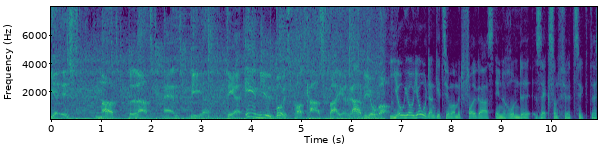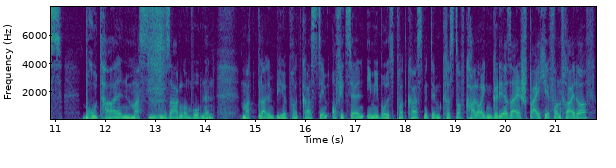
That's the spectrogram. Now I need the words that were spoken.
Hier ist Mud, Blood and Beer. Der Emil Bulls Podcast bei Radio Bob. Yo, yo, yo, dann geht's hier mal mit Vollgas in Runde 46 des brutalen, massiven, sagenumwobenen Mud, Blood and Beer Podcast, dem offiziellen Emil Bulls Podcast mit dem Christoph Karl-Eugen Griersei Speiche von Freidorf.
